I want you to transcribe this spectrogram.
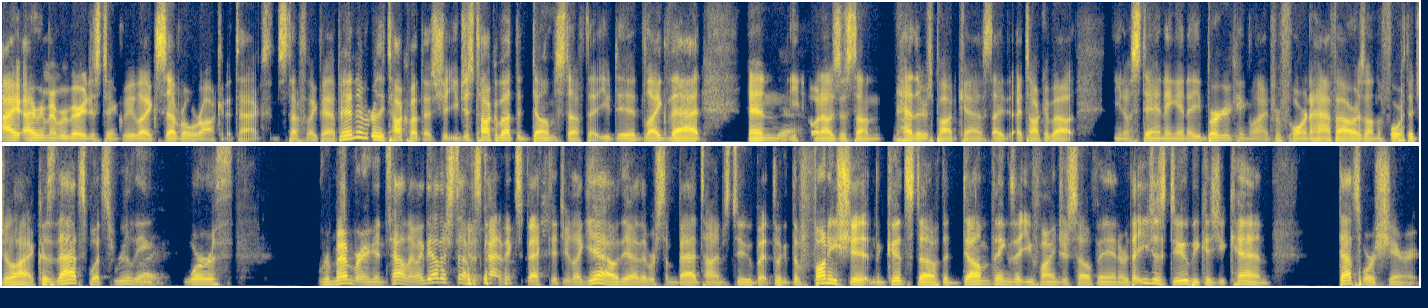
I I remember very distinctly like several rocket attacks and stuff like that, but I never really talk about that shit. You just talk about the dumb stuff that you did like that. And yeah. you know, when I was just on Heather's podcast, I, I talk about you know standing in a Burger King line for four and a half hours on the Fourth of July because that's what's really right. worth remembering and telling. Like the other stuff is kind of expected. You're like, yeah, yeah, there were some bad times too, but the, the funny shit and the good stuff, the dumb things that you find yourself in or that you just do because you can, that's worth sharing.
